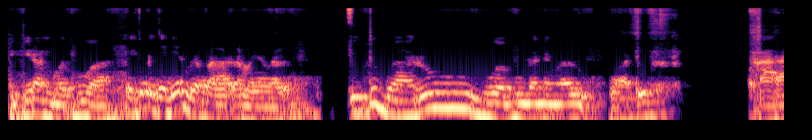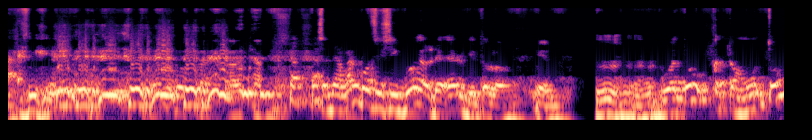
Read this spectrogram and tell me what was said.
pikiran buat gue Itu kejadian berapa lama yang lalu? itu baru dua bulan yang lalu Waduh. Perkara. sedangkan posisi gue LDR gitu loh Min. Hmm, hmm. gue tuh ketemu tuh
